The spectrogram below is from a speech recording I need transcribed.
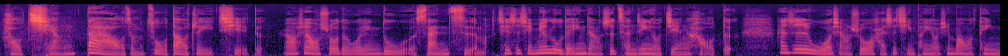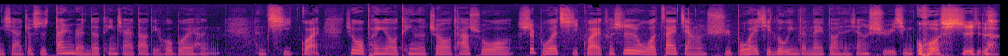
好强大哦，怎么做到这一切的？然后像我说的，我已经录了三次了嘛。其实前面录的音档是曾经有剪好的，但是我想说，还是请朋友先帮我听一下，就是单人的听起来到底会不会很很奇怪？就我朋友听了之后，他说是不会奇怪，可是我在讲许不会一起录音的那段，很像许已经过世了。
